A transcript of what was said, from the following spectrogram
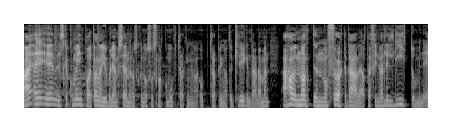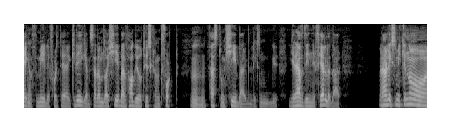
Nei jeg, jeg, vi skal komme inn på et annet jubileum senere, og så kan vi også snakke om opptrappinga, til krigen der. da. Men jeg har jo nevnt nå før til deg at jeg finner veldig lite om min egen familie i forhold til krigen. Selv om da Kiberg hadde jo tyskerne et fort. Festung Kiberg liksom gravd inn i fjellet der. Men jeg har liksom ikke noe,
